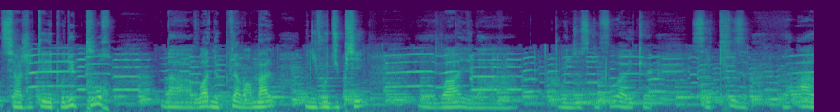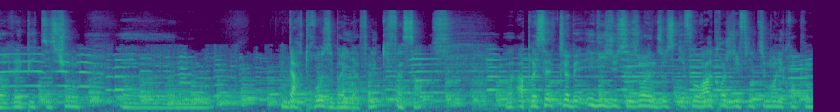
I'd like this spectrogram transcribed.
s'est injecté des produits pour bah, ne plus avoir mal au niveau du pied. Euh, et bah, pour ce qu'il faut avec euh, ces crises euh, à répétition d'arthrose, et bah, il a fallu qu'il fasse ça. après cette club et 18 saisons, Enzo Schifo raccroche définitivement les crampons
